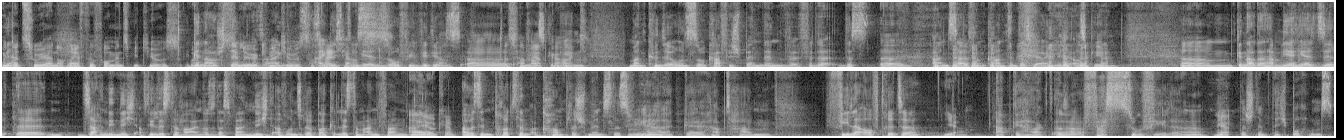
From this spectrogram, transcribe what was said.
Und Ja. dazu ja noch Live-Performance-Videos. Genau, stimmt. Also Lyric-Videos. eigentlich heißt, haben wir so viele Videos äh, das haben wir abgehakt. Man könnte uns so Kaffee spenden für die, das äh, Anzahl von Content, das wir eigentlich ausgeben. Ähm, genau, dann haben wir hier äh, Sachen, die nicht auf die Liste waren. Also das war nicht auf unserer Bucketlist am Anfang, Ah ja, okay. aber sind trotzdem Accomplishments, das wir Mhm. gehabt haben. Viele Auftritte, Ja. Abgehakt, also fast zu viele. Ne? Ja. Das stimmt nicht, buch uns.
